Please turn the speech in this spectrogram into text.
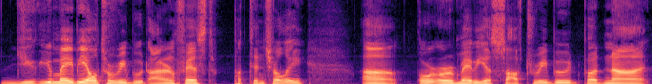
you you may be able to reboot Iron Fist potentially, uh, or or maybe a soft reboot, but not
